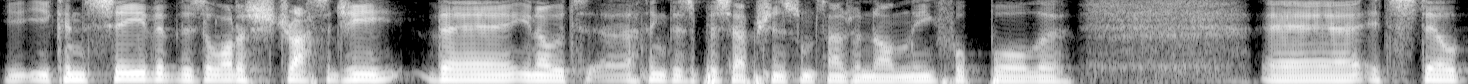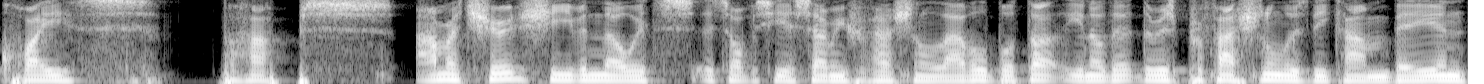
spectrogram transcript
you, you can see that there's a lot of strategy there. You know, I think there's a perception sometimes with non-league football that uh, it's still quite perhaps amateurish, even though it's it's obviously a semi-professional level. But that you know, they're, they're as professional as they can be. And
